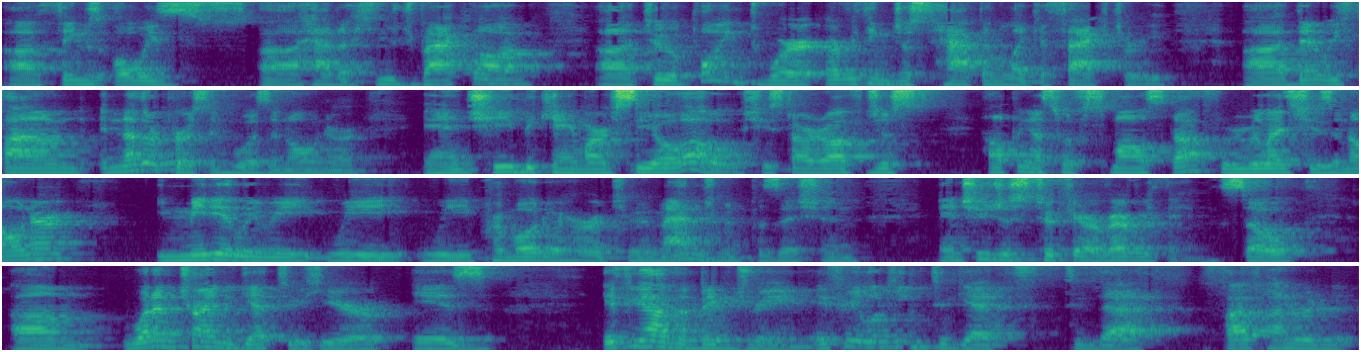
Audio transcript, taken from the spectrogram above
Uh, things always uh, had a huge backlog uh, to a point where everything just happened like a factory. Uh, then we found another person who was an owner and she became our COO. She started off just helping us with small stuff. We realized she's an owner. Immediately, we, we, we promoted her to a management position and she just took care of everything. So um, what I'm trying to get to here is if you have a big dream, if you're looking to get to that 500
